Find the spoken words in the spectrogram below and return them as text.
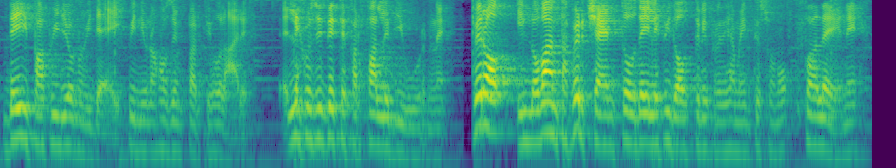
dei papilionoidei, quindi una cosa in particolare, le cosiddette farfalle diurne. Però il 90% dei lepidotteri praticamente sono falene.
